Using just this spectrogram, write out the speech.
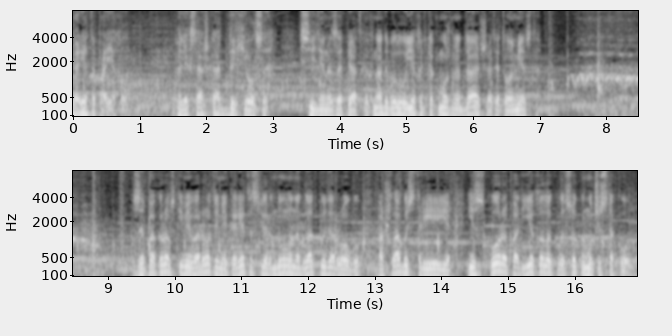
Карета проехала. Алексашка отдыхивался, сидя на запятках. Надо было уехать как можно дальше от этого места. За Покровскими воротами карета свернула на гладкую дорогу, пошла быстрее и скоро подъехала к высокому частоколу.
